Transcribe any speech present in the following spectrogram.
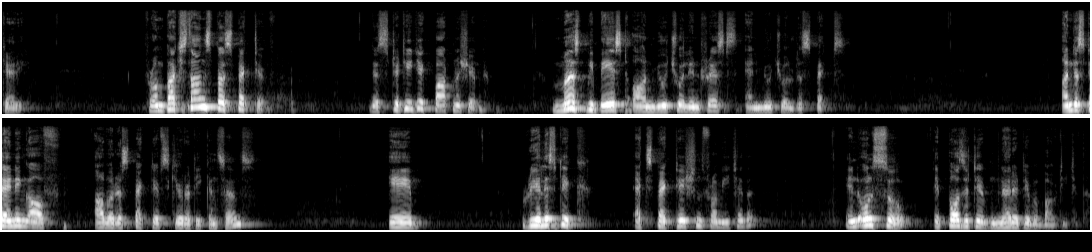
Kerry. From Pakistan's perspective, the strategic partnership must be based on mutual interests and mutual respects. Understanding of our respective security concerns, a realistic expectations from each other, and also a positive narrative about each other.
